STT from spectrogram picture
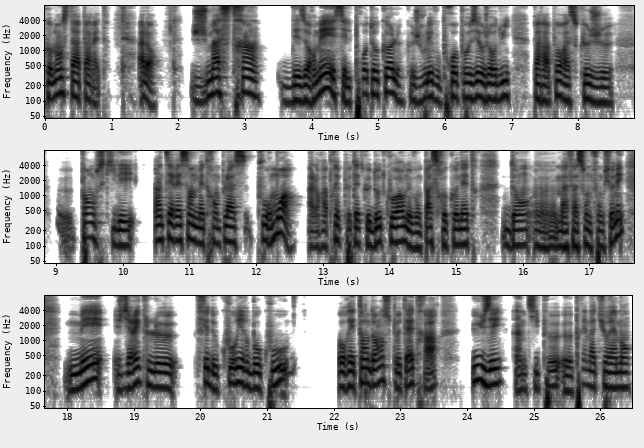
commencent à apparaître. Alors, je m'astreins désormais et c'est le protocole que je voulais vous proposer aujourd'hui par rapport à ce que je euh, pense qu'il est intéressant de mettre en place pour moi alors après, peut-être que d'autres coureurs ne vont pas se reconnaître dans euh, ma façon de fonctionner, mais je dirais que le fait de courir beaucoup aurait tendance peut-être à user un petit peu euh, prématurément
